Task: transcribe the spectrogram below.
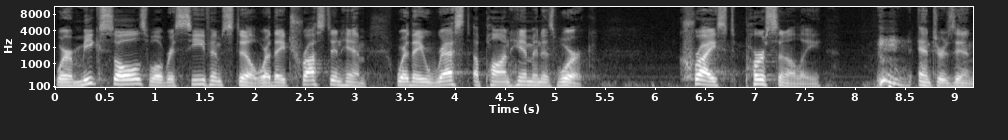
where meek souls will receive Him still, where they trust in Him, where they rest upon Him and His work, Christ personally enters in.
